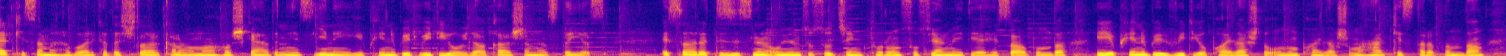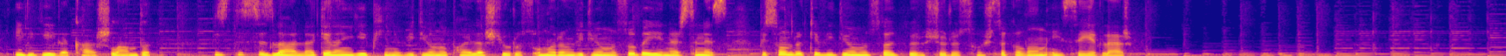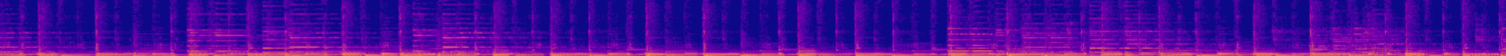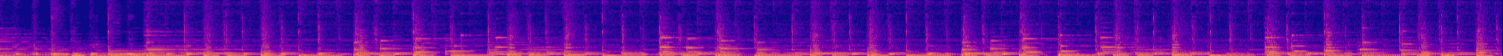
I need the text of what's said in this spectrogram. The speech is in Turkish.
Herkese merhaba arkadaşlar kanalıma hoş geldiniz. Yine yepyeni bir videoyla karşınızdayız. Esaret dizisinin oyuncusu Cenk Torun sosyal medya hesabında yepyeni bir video paylaştı. Onun paylaşımı herkes tarafından ilgiyle karşılandı. Biz de sizlerle gelen yepyeni videonu paylaşıyoruz. Umarım videomuzu beğenirsiniz. Bir sonraki videomuzda görüşürüz. Hoşçakalın, iyi seyirler.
